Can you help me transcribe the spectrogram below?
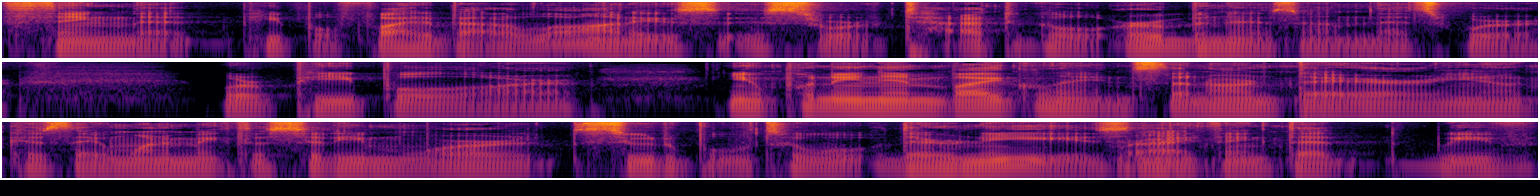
thing that people fight about a lot is, is sort of tactical urbanism. That's where where people are you know putting in bike lanes that aren't there you know because they want to make the city more suitable to their needs. Right. and i think that we've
